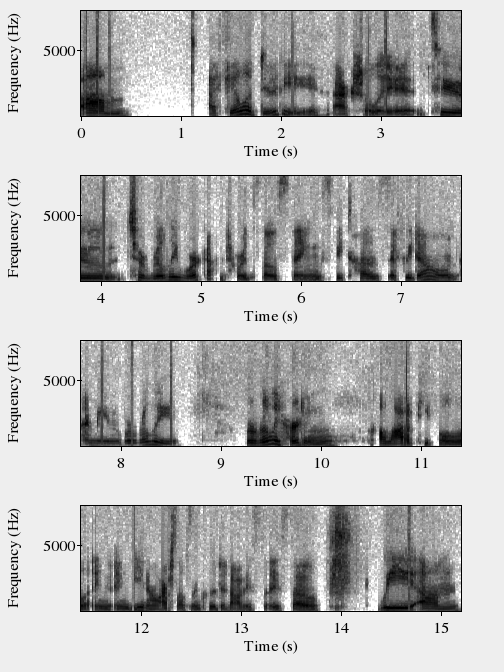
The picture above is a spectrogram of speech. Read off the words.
Um, I feel a duty actually to to really work on towards those things because if we don't, I mean, we're really we're really hurting a lot of people and, and you know ourselves included obviously so we um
